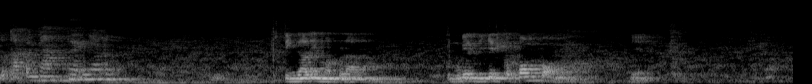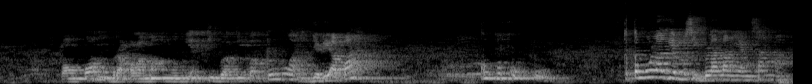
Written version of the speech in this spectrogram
lu kapan nyampe nya lu? Tinggalin sama belalang. Kemudian dia jadi kepompong. Ya. Pompong berapa lama kemudian tiba-tiba keluar. Jadi apa? Kupu-kupu. Ketemu lagi sama si belalang yang sama.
